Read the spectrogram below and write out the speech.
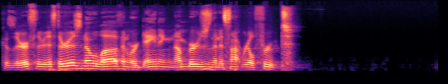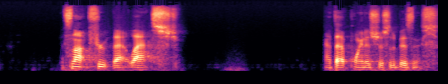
Because if, there, if there is no love and we're gaining numbers, then it's not real fruit. It's not fruit that lasts. At that point, it's just a business.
